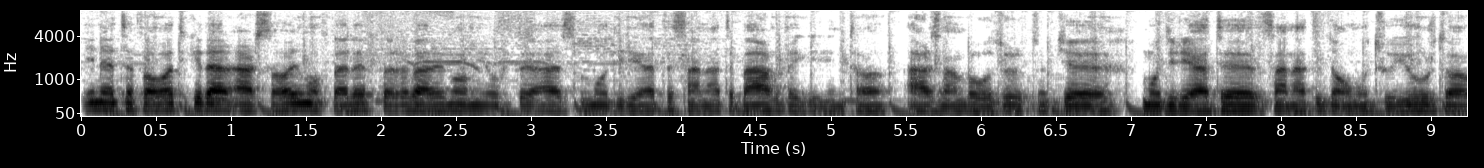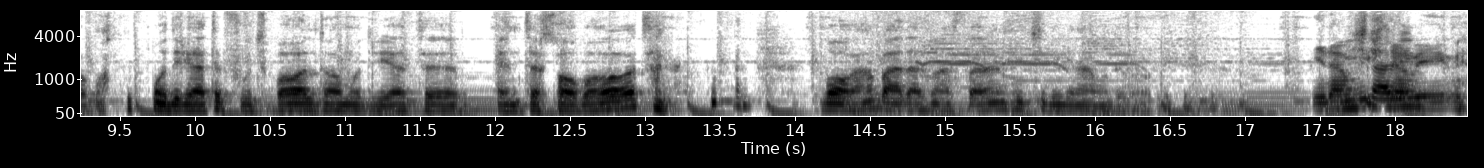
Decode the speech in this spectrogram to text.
این اتفاقاتی که در عرصه های مختلف داره برای ما میفته از مدیریت صنعت برق بگیرین تا ارزم به حضورتون که مدیریت صنعت دام تا مدیریت فوتبال تا مدیریت انتخابات. واقعا بعد از مسترن هیچی دیگه نمونده بود. اینم میشنویم؟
